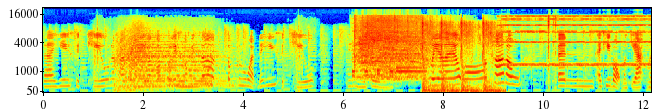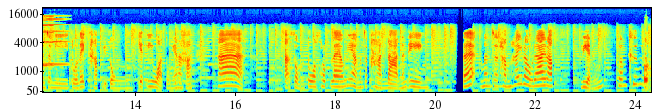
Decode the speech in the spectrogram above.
ได้ 20 คิ้วนะคะตรงนี้แล้วก็ police officer คุณตำรวจได้ 20 คิ้วไม่น้อยเกินเคลียร์แล้ว อ๋อ ถ้าเราเป็นไอที่บอกเมื่อกี้ มันจะมีตัวเลขทับอยู่ตรง get reward ตรงเนี้ยนะคะ ถ้า สะสมตัวครบแล้วเนี่ยมันจะผ่านด่านนั่นเอง และมันจะทำให้เราได้รับเหรียญเพิ่มขึ้นเหรอ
